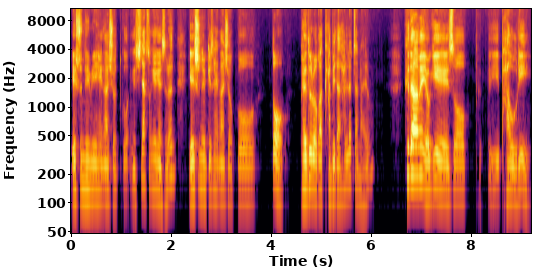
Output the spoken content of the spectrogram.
예수님이 행하셨고 신약 성경에서는 예수님께서 행하셨고 또 베드로가 다비다 살렸잖아요. 그 다음에 여기에서 이 바울이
